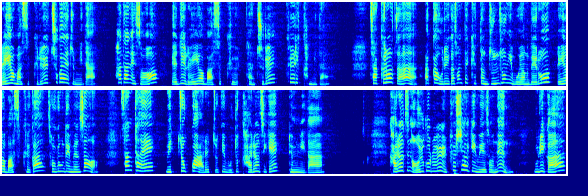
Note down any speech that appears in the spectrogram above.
layer mask를 추가해 줍니다. 하단에서 add layer mask 단추를 클릭합니다. 자, 그러자 아까 우리가 선택했던 눈송이 모양대로 layer mask가 적용되면서 산타의 위쪽과 아래쪽이 모두 가려지게 됩니다. 가려진 얼굴을 표시하기 위해서는 우리가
